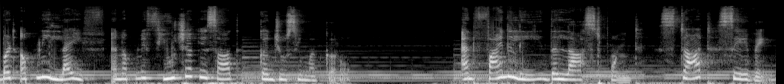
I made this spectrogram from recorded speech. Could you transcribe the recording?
बट अपनी लाइफ एंड अपने फ्यूचर के साथ कंजूसी मत करो। And finally the last point start saving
